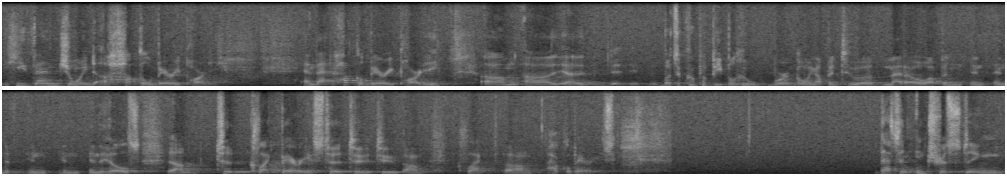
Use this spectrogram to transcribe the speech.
he then joined a huckleberry party. And that Huckleberry Party um, uh, uh, was a group of people who were going up into a meadow up in, in, in, the, in, in the hills um, to collect berries, to, to, to um, collect um, huckleberries. That's an interesting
